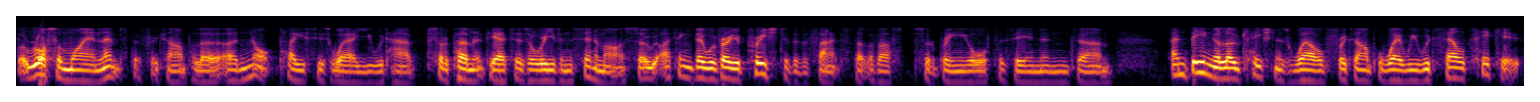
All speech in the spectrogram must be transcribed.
But Ross on Wye and Leominster, for example, are, are not places where you would have sort of permanent theatres or even cinemas. So I think they were very appreciative of the fact that of us sort of bringing authors in and um, and being a location as well, for example, where we would sell tickets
